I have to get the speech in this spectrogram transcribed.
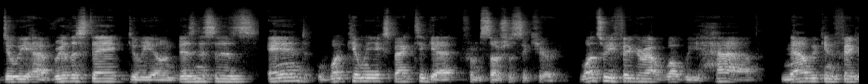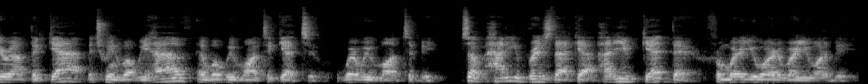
Do we have real estate? Do we own businesses? And what can we expect to get from Social Security? Once we figure out what we have, now we can figure out the gap between what we have and what we want to get to, where we want to be. So, how do you bridge that gap? How do you get there from where you are to where you want to be?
